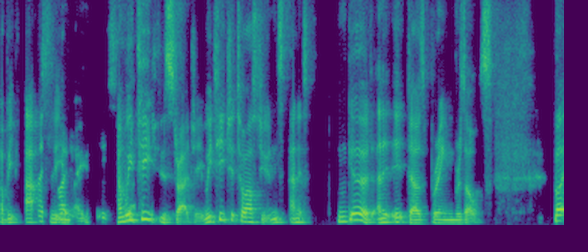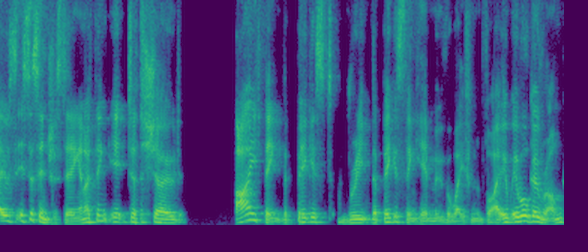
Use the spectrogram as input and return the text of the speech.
I'll be absolutely amazed. And we teach this strategy. We teach it to our students, and it's good, and it, it does bring results. But it was it's just interesting, and I think it just showed. I think the biggest re, the biggest thing here move away from them for it, it will go wrong.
